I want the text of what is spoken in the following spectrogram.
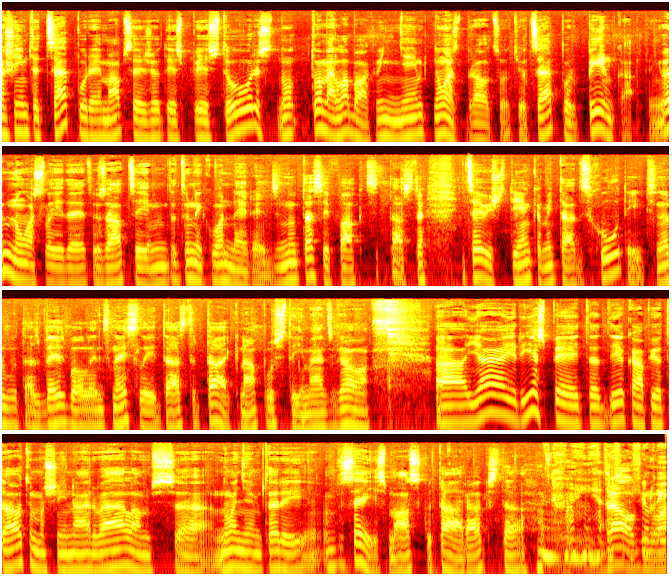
ar šīm te cepurēm apsēžoties pie stūres, nu, tomēr labāk viņu ņemt nost braucot, jo cepuri pirmkārt var noslīdēt uz acīm, tad tu neko neredzi. Nu, tas ir fakts. Tās cevišķi tiem, kam ir tādas hūtītes, nu, varbūt tās beisbolīnas neslīd, tās tur tā ir knapi uztīmētas galvā. Ja ir iespēja, tad iekāpjot automašīnā, ir vēlams noņemt arī sejas masku. Tā raksta jā, draugi no,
